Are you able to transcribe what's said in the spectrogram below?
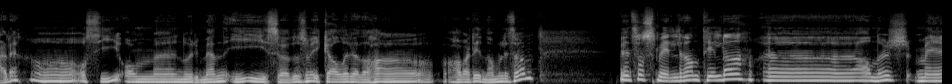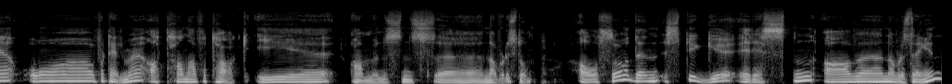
er det å, å, si om eh, nordmenn i isødet som vi ikke allerede har, har, vært innom, liksom? Men så smeller han til, da, eh, Anders, med å fortelle meg at han har fått tak i Amundsens eh, navlestump. Altså den stygge resten av eh, navlestrengen,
